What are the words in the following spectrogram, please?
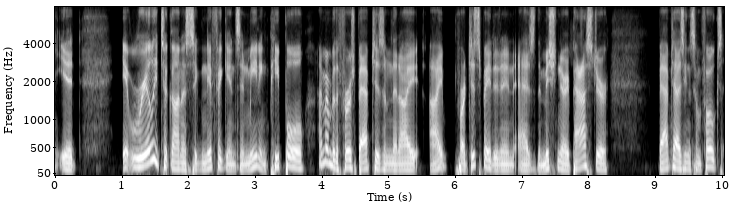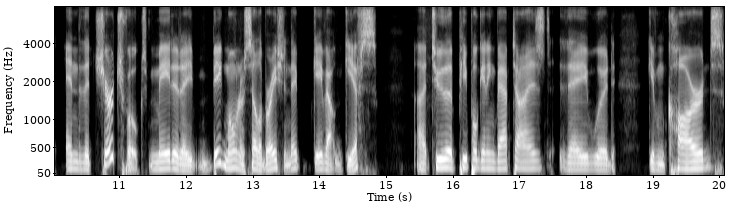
It it really took on a significance and meaning. People, I remember the first baptism that I I participated in as the missionary pastor, baptizing some folks, and the church folks made it a big moment of celebration. They gave out gifts uh, to the people getting baptized. They would give them cards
